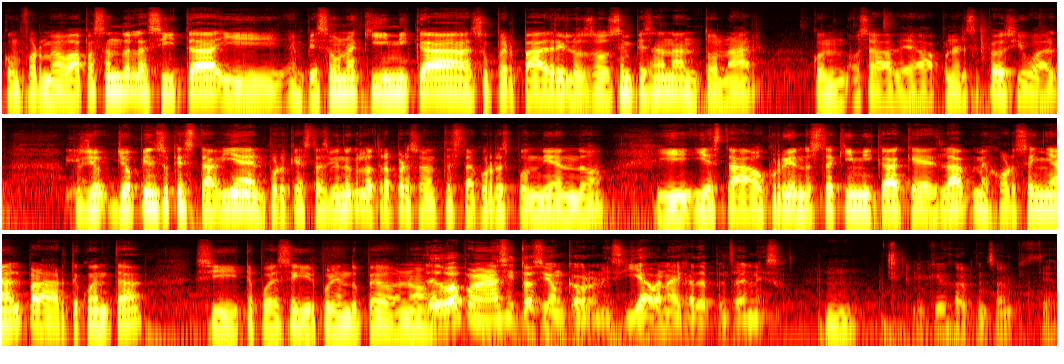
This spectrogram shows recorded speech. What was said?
conforme va pasando la cita y empieza una química super padre y los dos empiezan a entonar, con, o sea, de a ponerse pedos igual, pues yo, yo pienso que está bien, porque estás viendo que la otra persona te está correspondiendo y, y está ocurriendo esta química que es la mejor señal para darte cuenta si te puedes seguir poniendo pedo o no. Les voy a poner una situación, cabrones, y ya van a dejar de pensar en eso. Mm. No quiero dejar de pensar en pistear.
